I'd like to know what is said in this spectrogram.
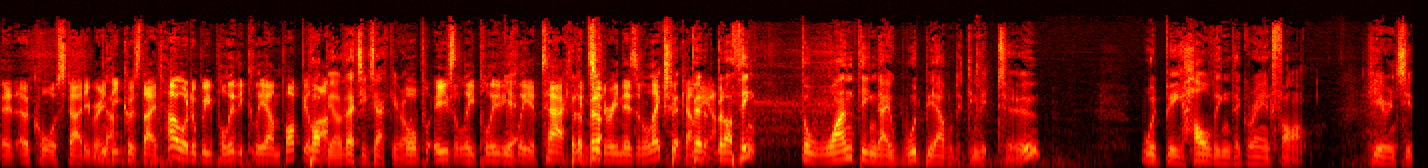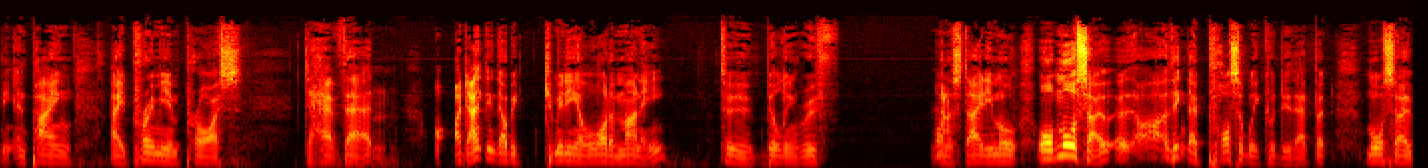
a, Accor stadium or anything, because they know it'll be politically unpopular Popular, that's exactly right. or easily politically Yeah. attacked, But- but- considering there's an election but, coming but, up. but I think the one thing they would be able to commit to would be holding the grand final here in Sydney and paying a premium price to have that. Hmm. I- don't think they'll be committing a lot of money to building roof on a stadium, or or more so. uh, I think they possibly could do that, but more so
